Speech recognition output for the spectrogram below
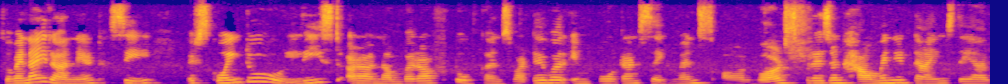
So when I run it, see, it's going to list a number of tokens, whatever important segments or words present, how many times they are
